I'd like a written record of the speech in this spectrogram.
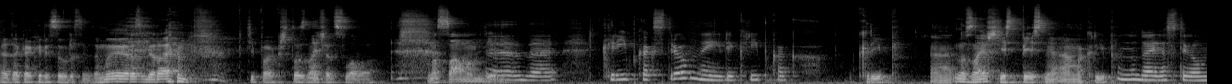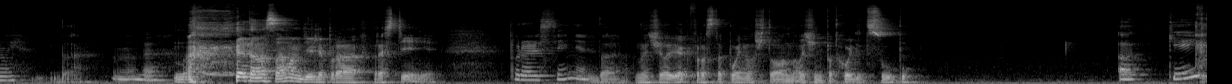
это как ресурсница. Мы разбираем, типа, что значит слово на самом деле. Э, да. Крип как стрёмный или крип как... Крип. Э, Ну, знаешь, есть песня «I'm a creep». Ну да, я стрёмный. Да. Ну да. Ну, Это на самом деле про растение. Про растения? Да, но человек просто понял, что он очень подходит супу. Окей.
